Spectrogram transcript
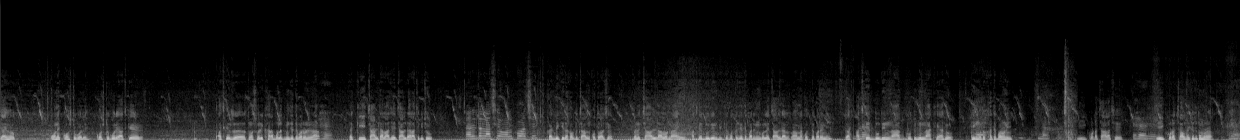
যাই হোক অনেক কষ্ট করে। কষ্ট করে আজকের আজকের আহ, তোমার শরীর খারাপ বলে তুমি যেতে পারো না? হ্যাঁ। তা কি চাল টাল আছে? চাল ডাল আছে কিছু? চাল ডাল আছে অল্প আছে। তা দেখি দেখাও তো চাল কত আছে। মানে চাল ডালও নাই আজকে দুদিন ভিক্ষে করতে যেতে পারেনি বলে চাল ডাল রান্না করতে পারেনি। তো আজ- আজকে দুদিন না দু তিন দিন না খেয়ে আসো ঠিক মতো খেতে পারোনি? না। এই কটা চাল আছে? হ্যাঁ। এই কটা চাল রেখেছো তোমরা? হ্যাঁ।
